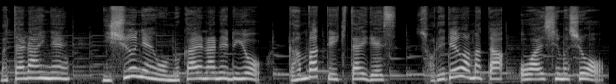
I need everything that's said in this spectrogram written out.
また来年2周年を迎えられるよう頑張っていきたいです。それではまたお会いしましょう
